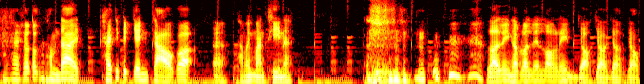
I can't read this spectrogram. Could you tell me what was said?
ใครๆก็ต้องทำได้ ใครที่เป็นเจนเก่าก็เออทำให้มันทีนะล้อเล่นครับล้อเล่นล้อเล่นหยอกหยอกหยอกหยอก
